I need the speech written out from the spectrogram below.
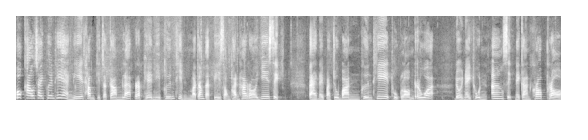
พวกเขาใช้พื้นที่แห่งนี้ทำกิจกรรม และประเพณีพื้นถิ่นมาตั้งแต่ปี 2520 แต่ในปัจจุบันพื้นที่ถูกล้อมรั้ว โดยในทุนอ้างสิทธิ์ในการครอบครอง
